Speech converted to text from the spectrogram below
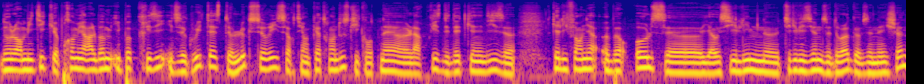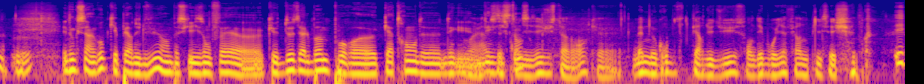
dont leur mythique premier album Hip Hop Crazy It's the Greatest Luxury, sorti en 92, qui contenait euh, la reprise des Dead Kennedys euh, California Uber Halls. Il y a aussi l'hymne Television The Drug of the Nation. Mhm. Et donc c'est un groupe qui est perdu de vue, hein, parce qu'ils ont fait que deux albums pour euh, quatre ans de- d'e- Voilà, c'est ce qu'on d'existence. disait juste avant, que même nos groupes dits perdus de vue sont débrouillés à faire une pile session. quoi. Et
